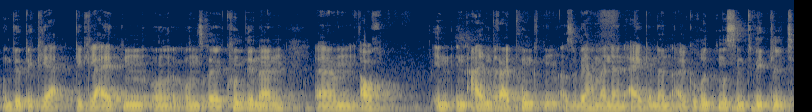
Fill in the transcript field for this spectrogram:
Und wir begleiten unsere Kundinnen ähm, auch in, in allen drei Punkten. Also wir haben einen eigenen Algorithmus entwickelt,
